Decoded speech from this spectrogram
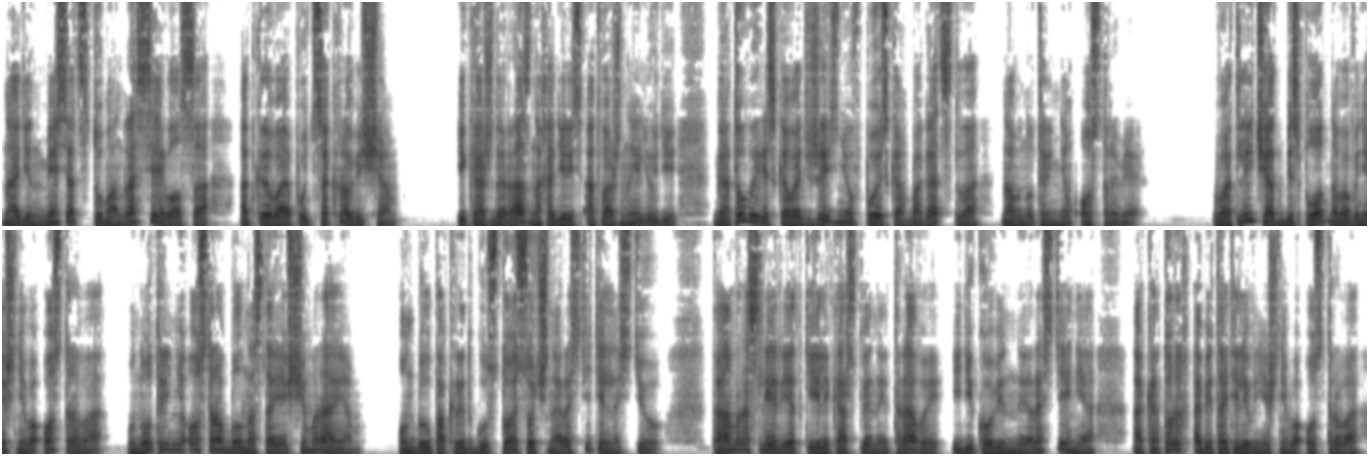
на один месяц туман рассеивался, открывая путь сокровищам. И каждый раз находились отважные люди, готовые рисковать жизнью в поисках богатства на внутреннем острове. В отличие от бесплодного внешнего острова, внутренний остров был настоящим раем. Он был покрыт густой сочной растительностью. Там росли редкие лекарственные травы и диковинные растения, о которых обитатели внешнего острова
